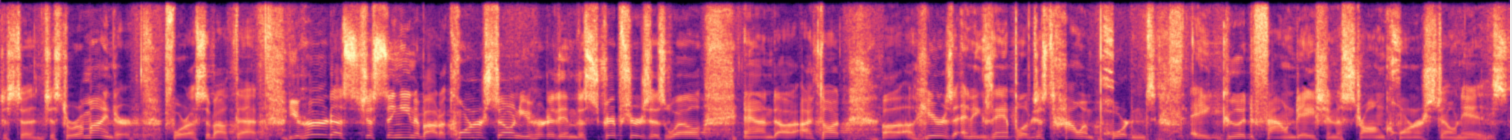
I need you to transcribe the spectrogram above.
Just a just a reminder for us about that. You heard us just singing about a cornerstone. You heard it in the Scriptures as well, and uh, I thought uh, here's an example of just how important a good foundation, a strong cornerstone is.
